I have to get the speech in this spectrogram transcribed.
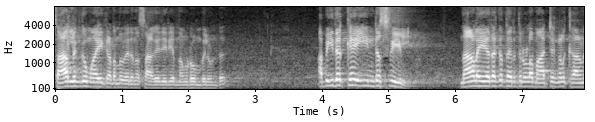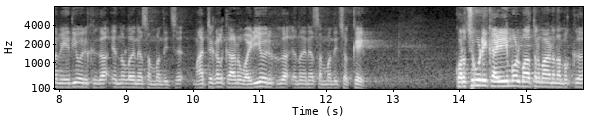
സാർലിങ്കുമായി കടന്നു വരുന്ന സാഹചര്യം നമ്മുടെ മുമ്പിലുണ്ട്. അപ്പം ഇതൊക്കെ ഈ ഇൻഡസ്ട്രിയിൽ നാളെ ഏതൊക്കെ തരത്തിലുള്ള മാറ്റങ്ങൾക്കാണ് വേദിയൊരുക്കുക എന്നുള്ളതിനെ സംബന്ധിച്ച് മാറ്റങ്ങൾക്കാണ് വഴിയൊരുക്കുക എന്നതിനെ സംബന്ധിച്ചൊക്കെ കുറച്ചുകൂടി കഴിയുമ്പോൾ മാത്രമാണ് നമുക്ക്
